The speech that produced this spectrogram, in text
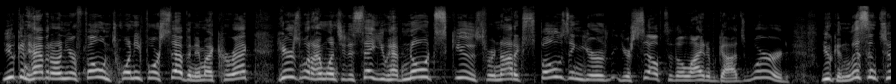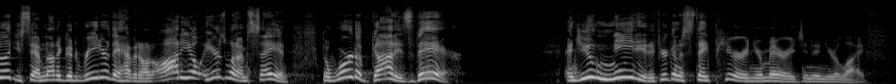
you can have it on your phone 24 7. Am I correct? Here's what I want you to say you have no excuse for not exposing your, yourself to the light of God's word. You can listen to it. You say, I'm not a good reader. They have it on audio. Here's what I'm saying the word of God is there. And you need it if you're going to stay pure in your marriage and in your life.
